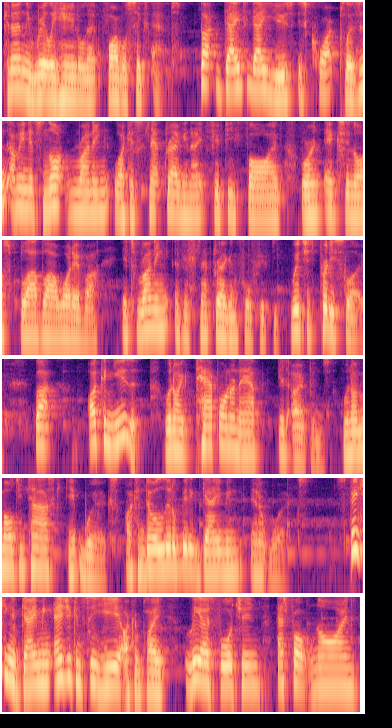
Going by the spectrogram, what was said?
can only really handle that five or six apps but day-to-day use is quite pleasant. I mean, it's not running like a Snapdragon 855 or an Exynos blah blah whatever. It's running as a Snapdragon 450, which is pretty slow, but I can use it. When I tap on an app, it opens. When I multitask, it works. I can do a little bit of gaming and it works. Speaking of gaming, as you can see here, I can play Leo's Fortune, Asphalt 9,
